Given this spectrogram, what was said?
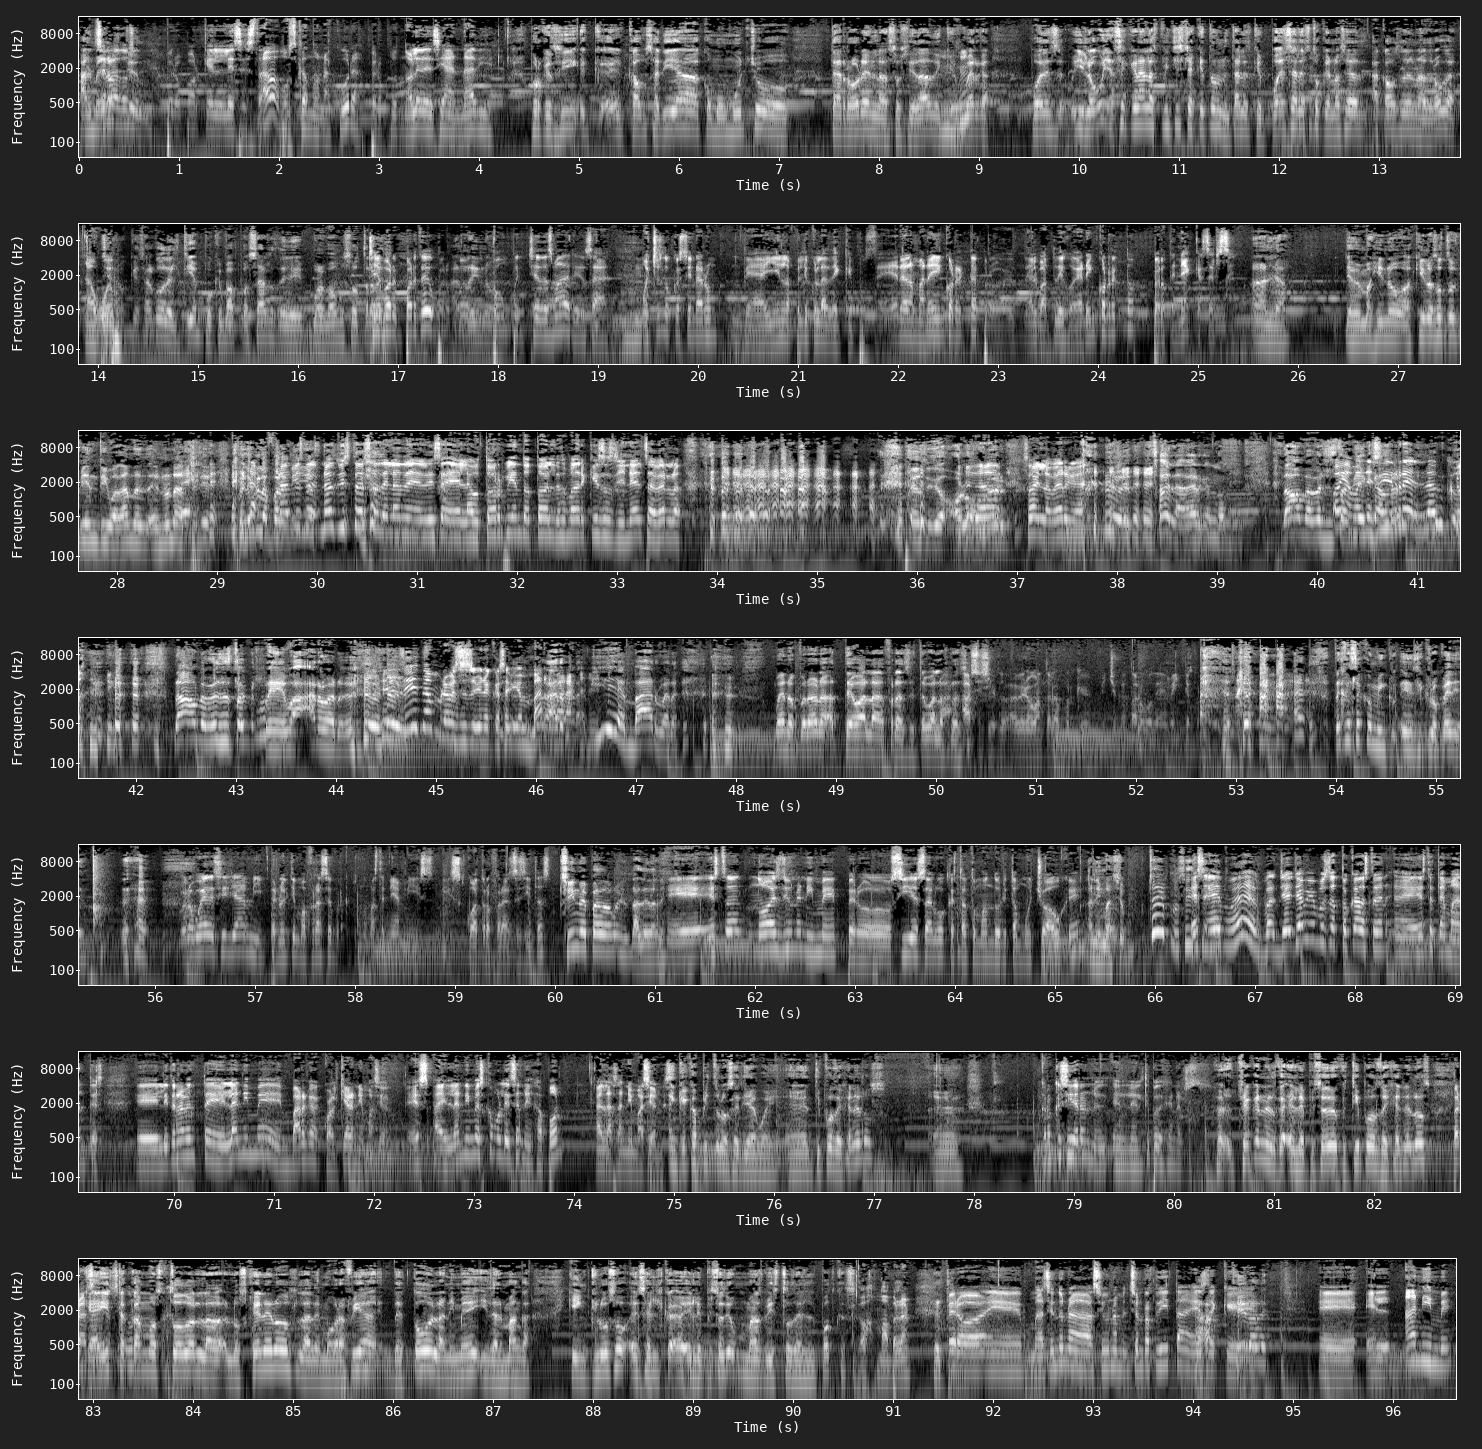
Al menos que. pero porque les estaba buscando una cura, pero pues no le decía a nadie. Porque sí, eh, causaría como mucho terror en la sociedad de que, verga, puedes... Y luego ya se crean las pinches chaquetas mentales, que puede ser esto que no sea a causa de una droga, A huevo. sino que es algo del tiempo que va a pasar, de volvamos otra Sí, vez por, por digo, pero al fue, reino. fue un pinche desmadre, o sea, muchos lo cuestionaron de ahí en la película de que pues era la manera incorrecta, pero el vato dijo, era incorrecto, pero tenía que hacerse. Ah, ya. Ya me imagino aquí nosotros bien divagando en, en una serie, película ¿No para has, visto, niños. ¿No has visto eso de la de, dice, el autor viendo todo el desmadre que hizo sin él saberlo? De, "Oh, la verga". Soy la verga. Soy la verga. como- No, veces Oye, estoy bien amanecí re loco. No, a veces estoy re bárbaro. sí, no, hombre, a veces soy una cosa bien bárbara. Bárbara, bien bárbara. Bueno, pero ahora te va la frase, te va la frase. Ah, sí, cierto. A ver, aguántala porque pinche catálogo de 20. Déjase con mi encicl- enciclopedia. Bueno, voy a decir ya mi penúltima frase porque pues nomás tenía mis, mis cuatro frasecitas. Sí, no hay pedo, güey. Dale, dale. Eh, esta no es de un anime, pero sí es algo que está tomando ahorita mucho auge. Animación. Sí, pues sí. Es- sí. eh, ya, ya habíamos tocado este, eh, este tema antes. Eh, literalmente el anime embarga cualquier animación. Es, el anime es como le dicen en Japón a las animaciones. ¿En qué capítulo sería, güey? ¿En tipo de géneros? Eh, Creo que sí era en el, en el tipo de géneros. eh, chequen el, el episodio de tipos de géneros, Pero que ahí sí, sacamos un- todos la- los géneros, la demografía de todo el anime y del manga, que incluso es el, el episodio más visto del podcast. Oh, Pero eh, haciendo una, así una mención rapidita es Ah, de que sí, dale. eh, el anime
